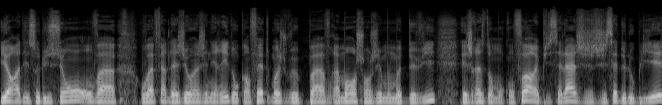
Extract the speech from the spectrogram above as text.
il y aura des solutions on va on va faire de la géo-ingénierie. Donc en fait moi je veux pas vraiment changer mon mode de vie et je reste dans mon confort. Et puis celle-là j'essaie de l'oublier.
